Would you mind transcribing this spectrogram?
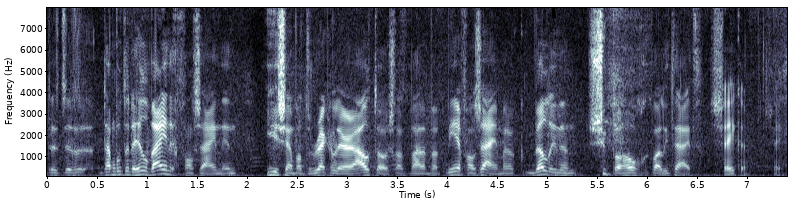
Dat- dat- Daar moeten er heel weinig van zijn. En hier zijn wat regular auto's, wat- waar er wat meer van zijn, maar ook wel in een super hoge kwaliteit. Zeker. zeker.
